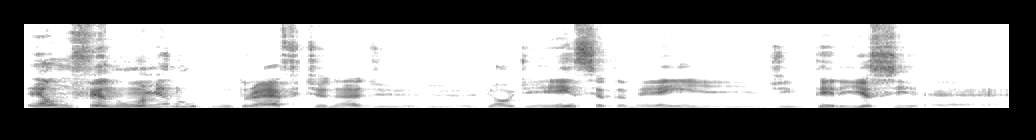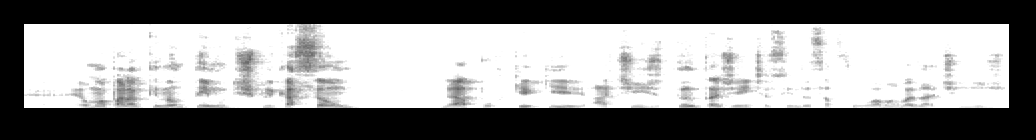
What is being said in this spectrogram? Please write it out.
É um fenômeno o draft, né, de, de, de audiência também e de interesse. É, é uma parada que não tem muita explicação, né, por que, que atinge tanta gente assim dessa forma, mas atinge.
